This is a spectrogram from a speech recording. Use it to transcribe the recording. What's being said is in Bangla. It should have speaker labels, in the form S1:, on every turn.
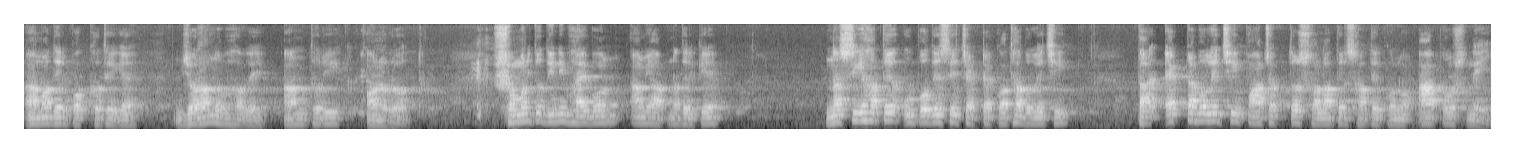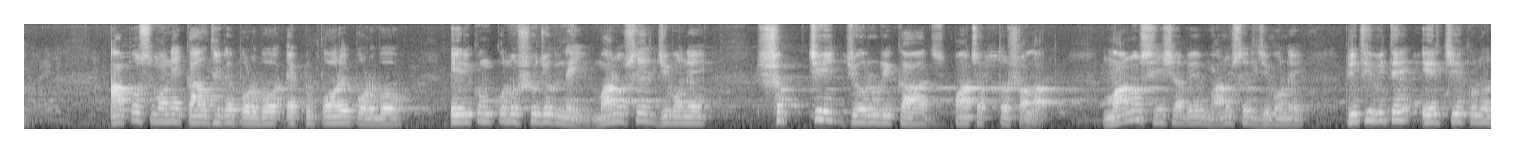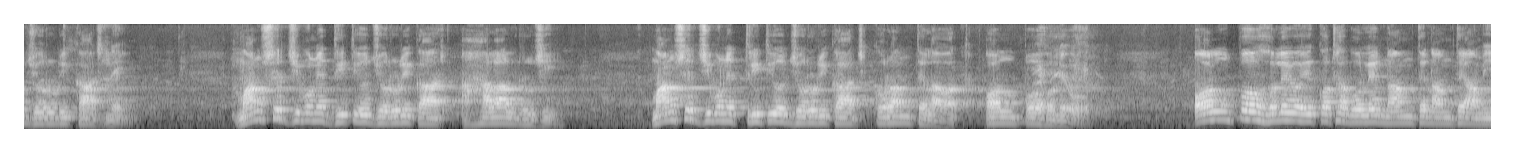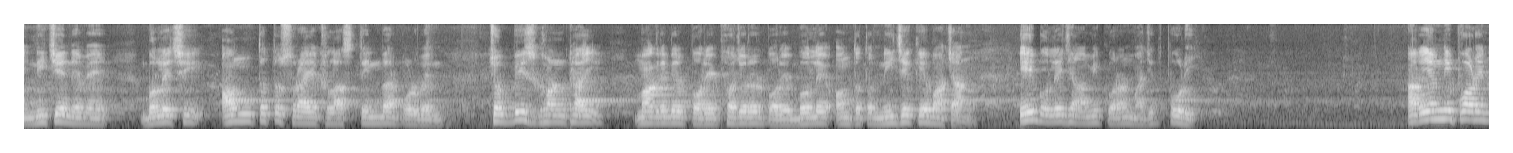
S1: আমাদের পক্ষ থেকে জোরালোভাবে আন্তরিক অনুরোধ। সম্মানিত দিনী ভাই বোন আমি আপনাদেরকে নসিহাতে উপদেশে চারটা কথা বলেছি। তার একটা বলেছি, পাঁচ অক্ত সলাতের সাথে কোনো আপোষ নেই। আপোষ মনে কাল থেকে পড়ব, একটু পরে পড়ব, এরকম কোনো সুযোগ নেই। মানুষের জীবনে সবচেয়ে জরুরি কাজ পাঁচ অক্ত সলাৎ মানুষ হিসাবে মানুষের জীবনে পৃথিবীতে এর চেয়ে কোনো জরুরি কাজ নেই। মানুষের জীবনে দ্বিতীয় জরুরি কাজ হালাল রুজি। মানুষের জীবনে তৃতীয় জরুরি কাজ কোরআন তেলাওয়াত, অল্প হলেও। অল্প হলেও এ কথা বলে নামতে নামতে আমি নিচে নেমে বলেছি অন্তত সুরায় ক্লাস তিনবার পড়বেন। চব্বিশ ঘন্টায় মাগরেবের পরে, ফজরের পরে বলে অন্তত নিজেকে বাঁচান। এই বলে যে আমি কোরআন মাজিদ পড়ি। আর এমনি পড়েন।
